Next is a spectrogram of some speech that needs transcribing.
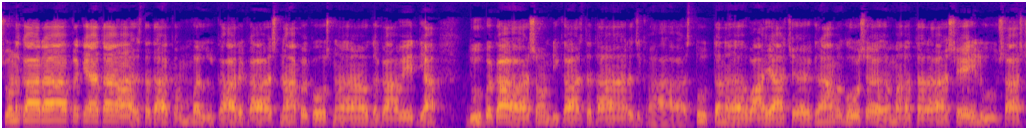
स्वर्णकारा प्रख्यातास्तथा, कम्बलकारका स्नापकोष्णोदका वेद्या धूपका, शौण्डिकास्तथा रजकास्तुतनवाया च ग्रामघोषमहतरा शैलुषाश्च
